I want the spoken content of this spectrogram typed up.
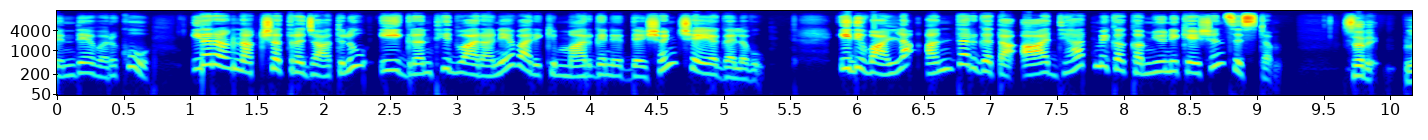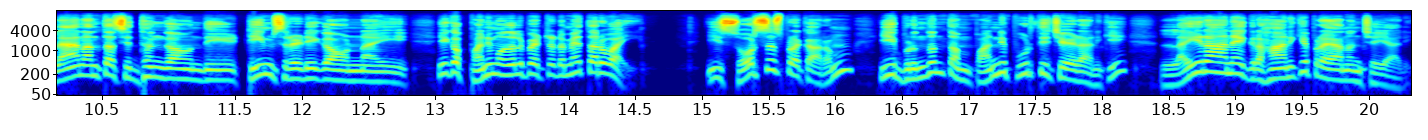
చెందే వరకు ఇతర నక్షత్ర జాతులు ఈ గ్రంథి ద్వారానే వారికి మార్గనిర్దేశం చేయగలవు. ఇది వాళ్ళ అంతర్గత ఆధ్యాత్మిక కమ్యూనికేషన్ సిస్టమ్ సరే ప్లాన్ అంతా సిద్ధంగా ఉంది టీమ్స్ రెడీగా ఉన్నాయి ఇక పని మొదలుపెట్టడమే తరువాయి. ఈ సోర్సెస్ ప్రకారం ఈ బృందం తమ పని పూర్తి చేయడానికి లైరా అనే గ్రహానికి ప్రయాణం చేయాలి.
